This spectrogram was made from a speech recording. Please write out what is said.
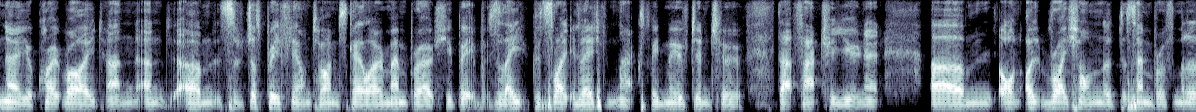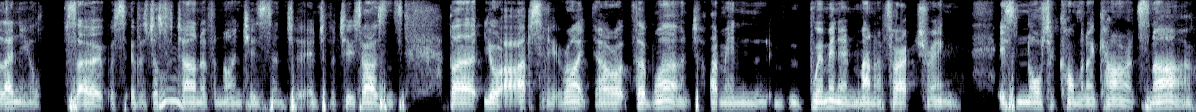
No, you're quite right, and and um, sort of just briefly on timescale, I remember actually, but it was late, it was slightly later than that because we moved into that factory unit um, on uh, right on the December of millennial. So it was it was just mm. the turn of the nineties into into the two thousands. But you're absolutely right. There there weren't. I mean, women in manufacturing is not a common occurrence now.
